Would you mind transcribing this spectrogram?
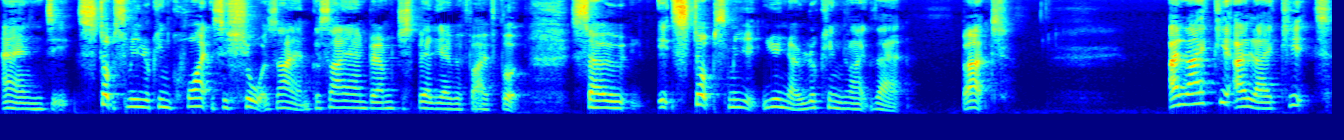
and it stops me looking quite as short as I am because I am but I'm just barely over five foot. So it stops me, you know, looking like that. But I like it, I like it.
